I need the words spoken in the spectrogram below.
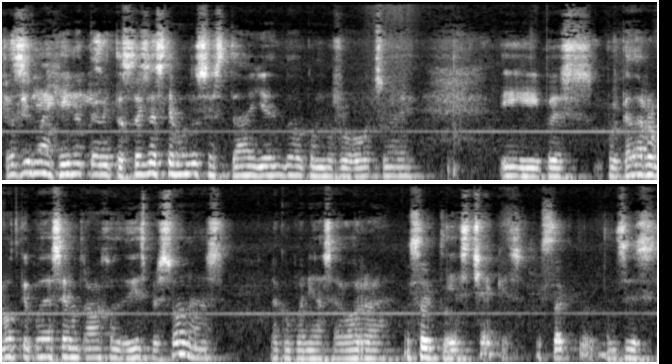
Entonces imagínate, entonces este mundo se está yendo con los robots, güey. Y pues por cada robot que puede hacer un trabajo de 10 personas, la compañía se ahorra Exacto, 10 cheques. exacto. Entonces,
